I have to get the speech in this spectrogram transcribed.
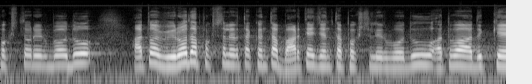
ಪಕ್ಷದವ್ರು ಇರ್ಬೋದು, ಅಥವಾ ವಿರೋಧ ಪಕ್ಷದಲ್ಲಿರ್ತಕ್ಕಂಥ ಭಾರತೀಯ ಜನತಾ ಪಕ್ಷದಲ್ಲಿರ್ಬೋದು ಅಥವಾ ಅದಕ್ಕೆ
